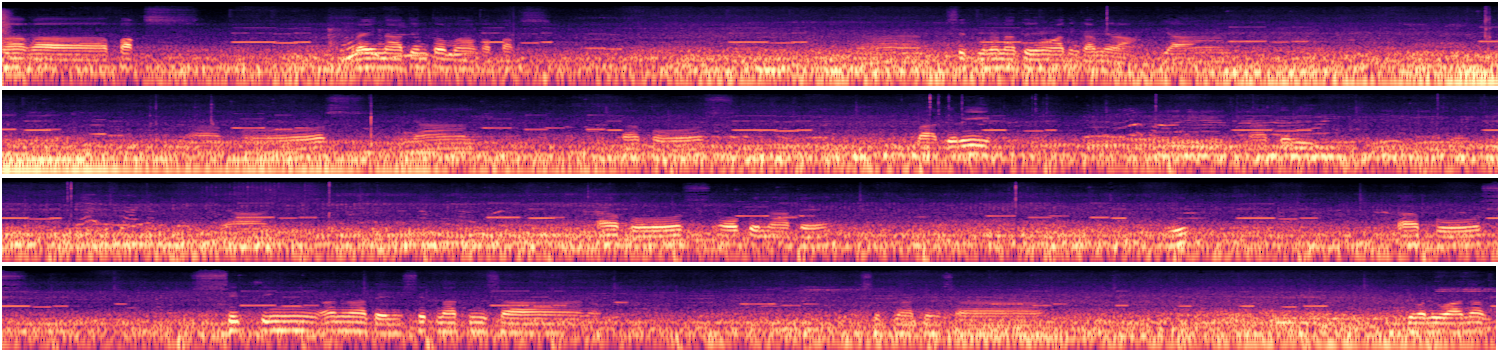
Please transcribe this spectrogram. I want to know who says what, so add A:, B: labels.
A: mga kapax try natin to mga kapax yan. Set muna natin yung ating camera. Yan. Tapos yan. Tapos battery. Battery. Yan. Tapos open natin okay. tapos sitting ano natin sit natin sa ano sit natin sa hindi maliwanag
